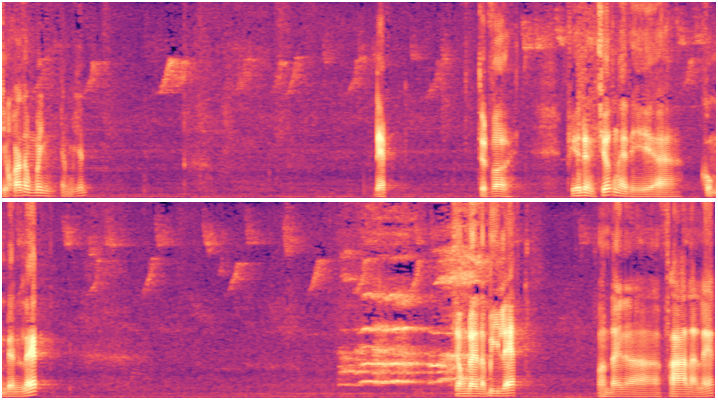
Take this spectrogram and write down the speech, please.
chìa khóa thông minh cảm biến. Đẹp. Tuyệt vời. Phía đường trước này thì à, cụm đèn led trong đây là bi led còn đây là pha là led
